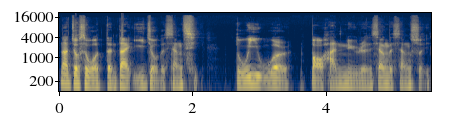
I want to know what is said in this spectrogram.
那就是我等待已久的香气，独一无二，饱含女人香的香水。”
